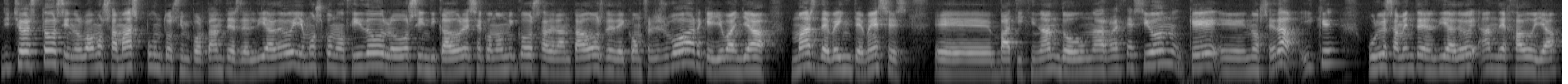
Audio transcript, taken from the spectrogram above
Dicho esto, si nos vamos a más puntos importantes del día de hoy, hemos conocido los indicadores económicos adelantados de The Conference Board, que llevan ya más de 20 meses eh, vaticinando una recesión que eh, no se da y que curiosamente en el día de hoy han dejado ya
